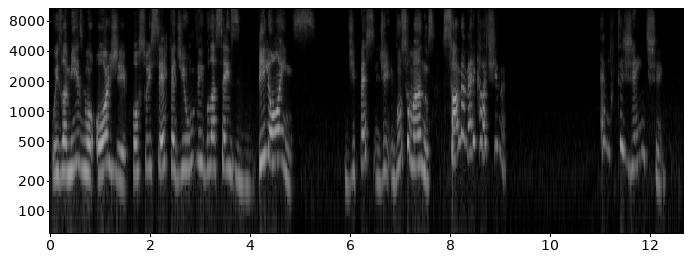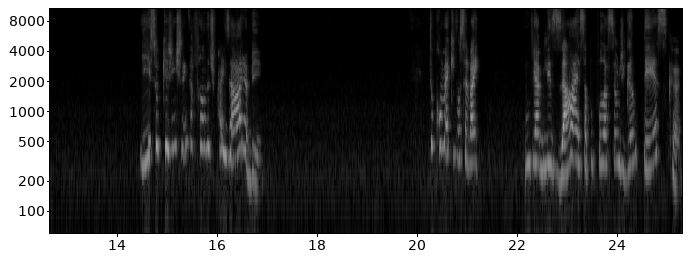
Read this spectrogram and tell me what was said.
O islamismo hoje possui cerca de 1,6 bilhões de, de muçulmanos só na América Latina. É muita gente. E isso porque a gente nem está falando de país árabe. Então, como é que você vai inviabilizar essa população gigantesca?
